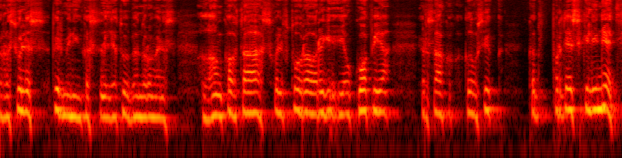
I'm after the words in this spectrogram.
Rasiulis pirmininkas Lietuvų bendruomenės lanko tą skulptūrą, jau kopiją ir sako, klausyk, kad pradės kilinėti.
